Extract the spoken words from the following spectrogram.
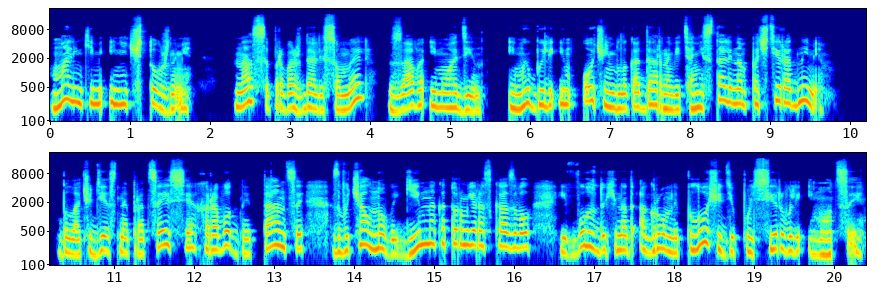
маленькими и ничтожными. Нас сопровождали Сомель, Зава и Муадин, и мы были им очень благодарны, ведь они стали нам почти родными. Была чудесная процессия, хороводные танцы, звучал новый гимн, о котором я рассказывал, и в воздухе над огромной площадью пульсировали эмоции.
